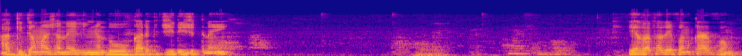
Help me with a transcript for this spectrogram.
Aqui tem uma janelinha do cara que dirige trem. E ela tá levando carvão.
